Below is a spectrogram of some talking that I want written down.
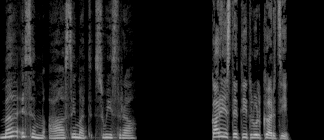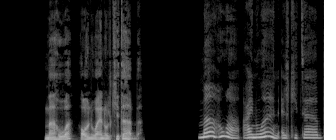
ما اسم عاصمة سويسرا؟ care este titlul cărții ما هو عنوان الكتاب؟ ما هو عنوان الكتاب؟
